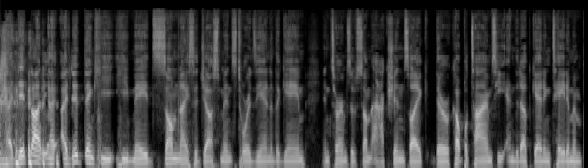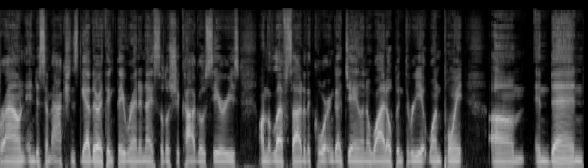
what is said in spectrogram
I did thought I, I, did think he he made some nice adjustments towards the end of the game in terms of some actions. Like there were a couple times he ended up getting Tatum and Brown into some actions together. I think they ran a nice little Chicago series on the left side of the court and got Jaylen a wide open three at one point. Um, and then,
